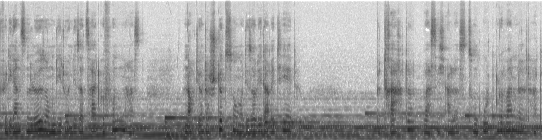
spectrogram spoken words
für die ganzen Lösungen, die du in dieser Zeit gefunden hast. Und auch die Unterstützung und die Solidarität. Betrachte, was sich alles zum Guten gewandelt hat.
